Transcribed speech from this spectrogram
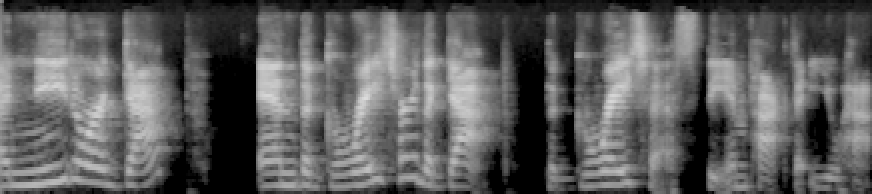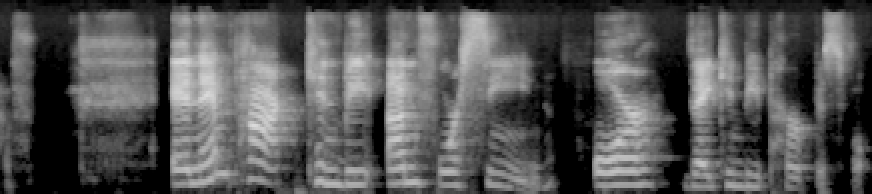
a need or a gap and the greater the gap the greatest the impact that you have. An impact can be unforeseen or they can be purposeful.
